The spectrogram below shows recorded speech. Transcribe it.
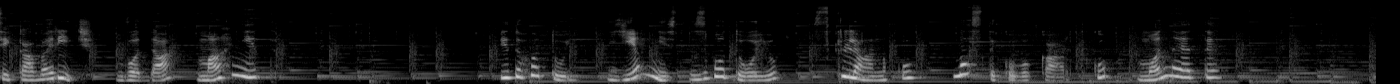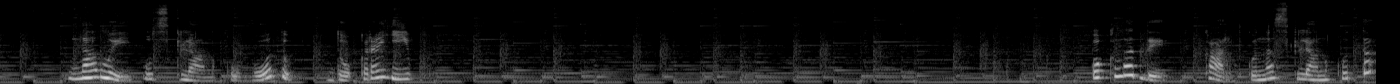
цікава річ. Вода магніт. Підготуй ємність з водою, склянку, пластикову картку, монети. Налий у склянку воду до країв. Поклади картку на склянку так,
